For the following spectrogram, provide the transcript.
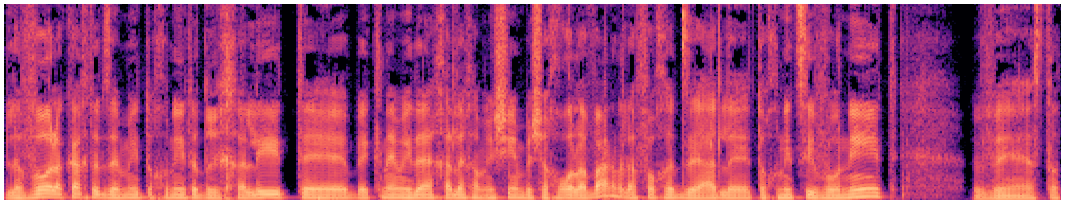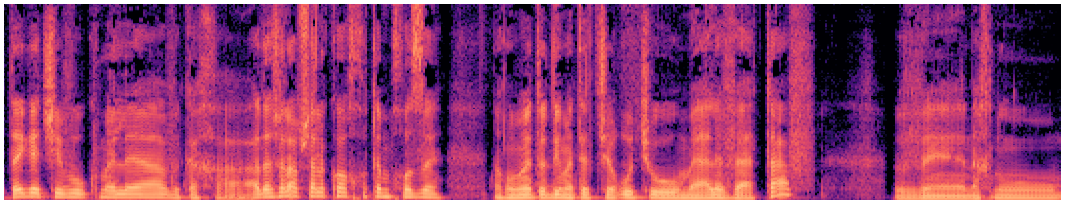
לבוא לקחת את זה מתוכנית אדריכלית אה, בקנה מידה 1 ל-50 בשחור לבן ולהפוך את זה עד לתוכנית צבעונית ואסטרטגיית שיווק מלאה וככה עד השלב שהלקוח חותם חוזה. אנחנו באמת יודעים לתת שירות שהוא מאלף ועד תף ואנחנו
